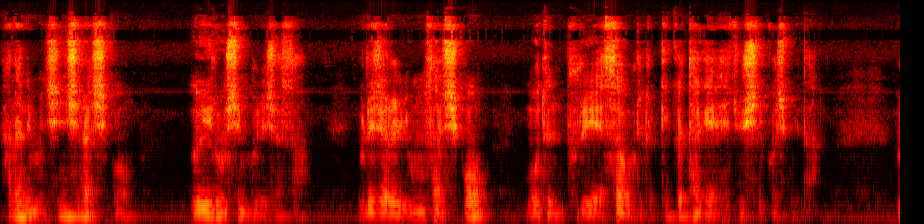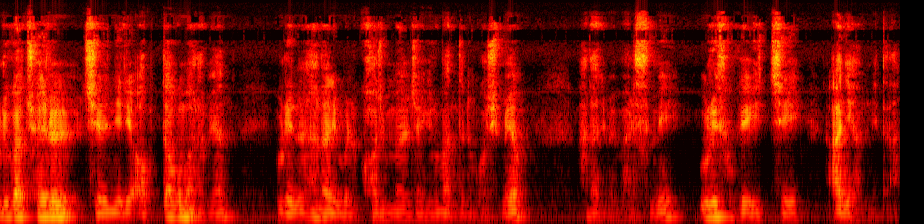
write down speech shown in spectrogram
하나님은 신실하시고 의로우신 분이셔서 우리 죄를 용서하시고 모든 불의에서 우리를 깨끗하게 해주실 것입니다. 우리가 죄를 지은 일이 없다고 말하면 우리는 하나님을 거짓말쟁이로 만드는 것이며 하나님의 말씀이 우리 속에 있지 아니합니다.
